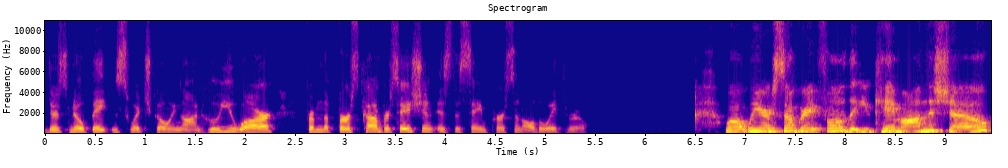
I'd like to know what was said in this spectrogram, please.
there's no bait and switch going on. Who you are from the first conversation is the same person all the way through well, we are so grateful that you came on the show.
